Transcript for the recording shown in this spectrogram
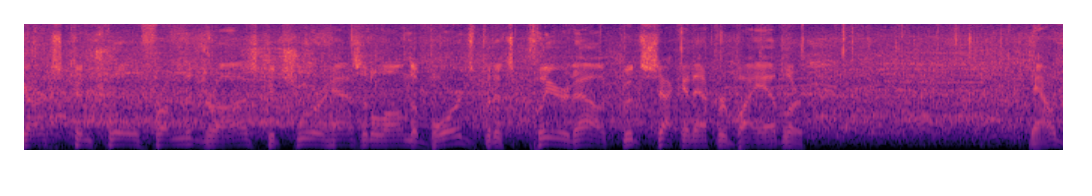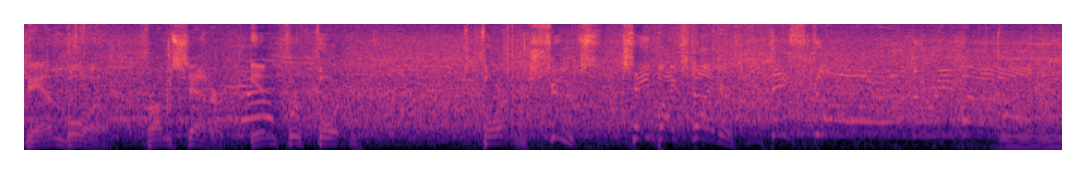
Lost control from the draws. Couture has it along the boards, but it's cleared out. Good second effort by Edler. Now Dan Boyle from center. In for Thornton. Thornton shoots. Saved by Schneider. They score on the rebound.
